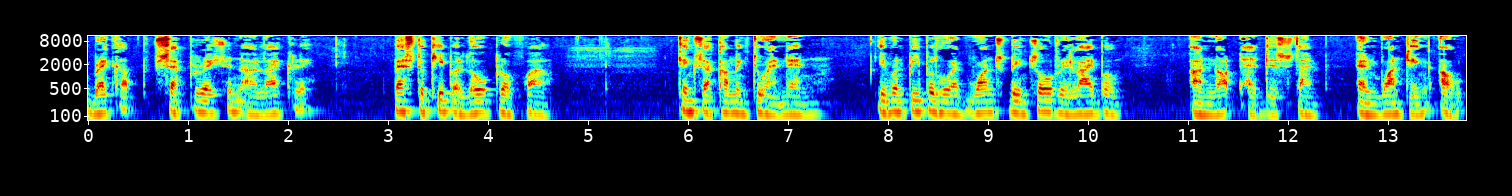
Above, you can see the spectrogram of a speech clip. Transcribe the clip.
breakup, separation are likely. Best to keep a low profile things are coming to an end. Even people who have once been so reliable are not at this time and wanting out.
